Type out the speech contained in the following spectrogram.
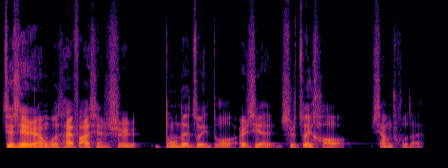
这些人我才发现是懂得最多，而且是最好相处的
